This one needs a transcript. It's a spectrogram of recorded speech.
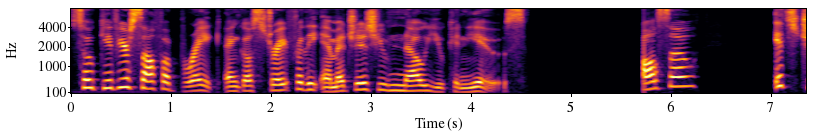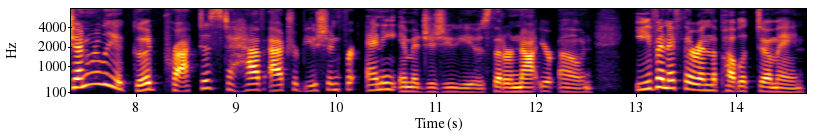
So give yourself a break and go straight for the images you know you can use. Also, it's generally a good practice to have attribution for any images you use that are not your own, even if they're in the public domain.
